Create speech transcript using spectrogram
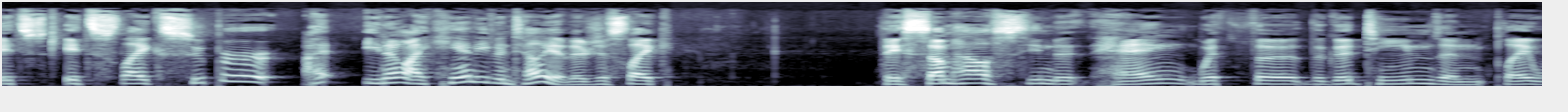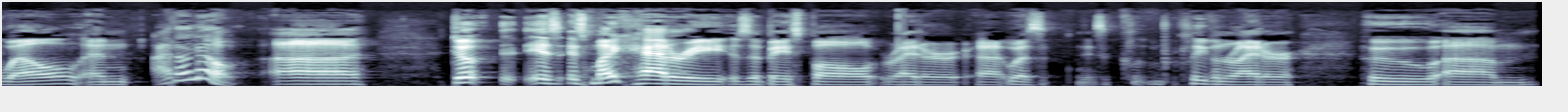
it's it's like super I you know I can't even tell you they're just like they somehow seem to hang with the the good teams and play well and I don't know uh don't is, is Mike Hattery is a baseball writer uh, was a Cleveland writer who um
